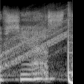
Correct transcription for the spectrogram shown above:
of siesta.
